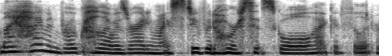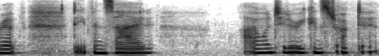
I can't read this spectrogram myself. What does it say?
My hymen broke while I was riding my stupid horse at school. I could feel it rip deep inside. I want you to reconstruct it.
